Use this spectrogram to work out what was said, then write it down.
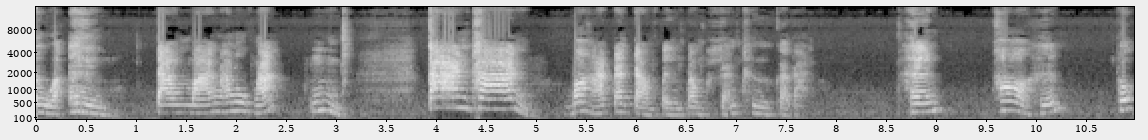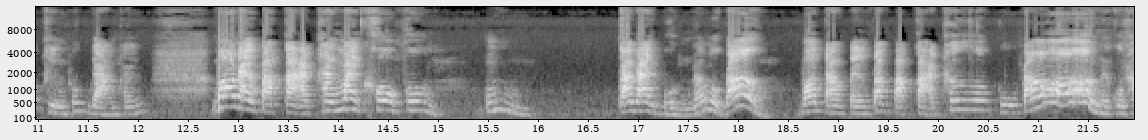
ตัวเองจำไว้นะลูกนะ อืม การทาน มหาจะจำเป็นต้องเขียนคือกระดาษเห็นพ่อเห็นทุกสิ่งทุกอย่างเห็นบ่ได้ประกาศใช้ไม่โคฟุ้งอืมก็ได้บุญแล้วลูกเด้อบ่จำเป็นต้องประกาศชื่อกูเด้อเนี่ยกูถ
